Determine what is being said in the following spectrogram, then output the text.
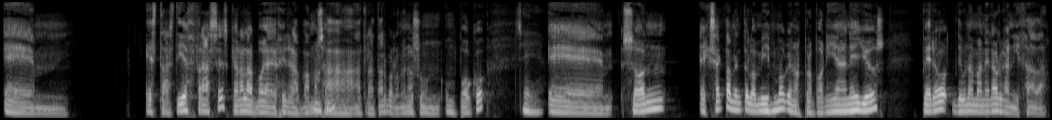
Em, estas 10 frases, que ahora las voy a decir y las vamos a, tratar por lo menos un, un poco, eh, son exactamente lo mismo que nos proponían ellos, pero de una manera organizada.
